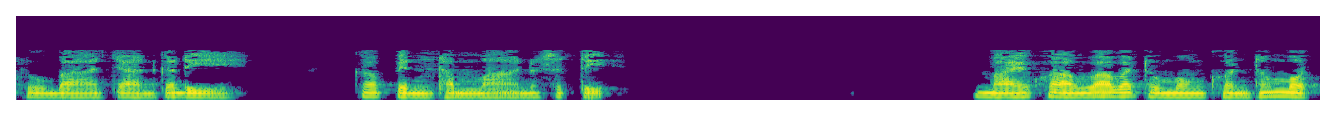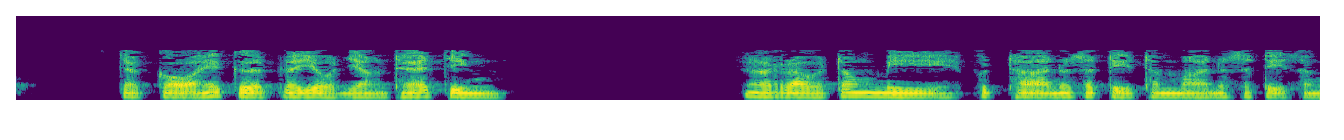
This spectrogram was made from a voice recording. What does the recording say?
ครูบาอาจารย์ก็ดี ก็เป็นธรรมานุสติ หมายความว่าวัตถุมงคลทั้งหมดจะก่อให้เกิดประโยชน์อย่างแท้จริง เราต้องมีพุทธานุสติธรรมานุสติสัง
